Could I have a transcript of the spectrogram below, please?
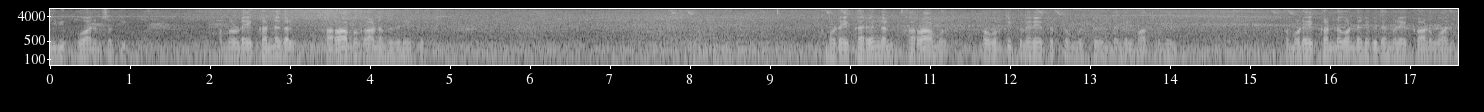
ജീവിക്കുവാനും ശ്രദ്ധിക്കുവാനും നമ്മളുടെ കണ്ണുകൾ ഹറാമ് കാണുന്നതിനെ നമ്മുടെ കരങ്ങൾ ഹറാമ് പ്രവർത്തിക്കുന്നതിനെ തൊട്ടും വിട്ടുനിന്നെങ്കിൽ മാത്രമേ നമ്മുടെ കണ്ണുകൊണ്ട് നിബിധങ്ങളെ കാണുവാനും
